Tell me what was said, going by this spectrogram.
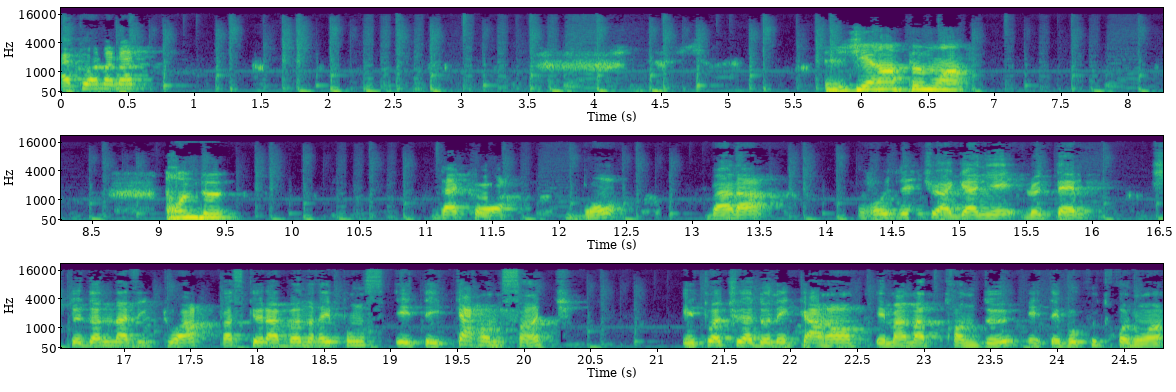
À toi, Mamad. Je dirais un peu moins. 32. D'accord. Bon. Bah là, Roger, tu as gagné le thème. Je te donne la victoire parce que la bonne réponse était 45. Et toi, tu as donné 40 et Mamad 32. Et t'es beaucoup trop loin.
